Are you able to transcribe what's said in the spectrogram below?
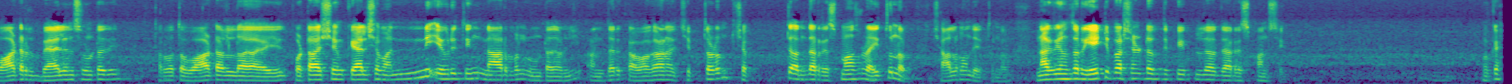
వాటర్ బ్యాలెన్స్ ఉంటుంది తర్వాత వాటర్లో పొటాషియం కాల్షియం అన్నీ ఎవ్రీథింగ్ నార్మల్ ఉంటుందని అందరికి అవగాహన చెప్తడం చెప్ అందరు రెస్పాన్స్ కూడా అవుతున్నారు చాలామంది అవుతున్నారు నాకు తెలిసినంత eighty percent of the people are the responsing okay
